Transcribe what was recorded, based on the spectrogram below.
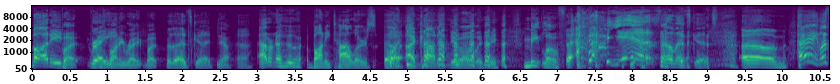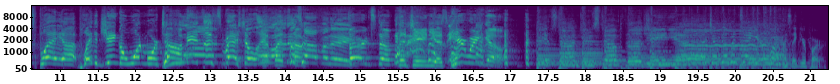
Bonnie, but right? Bonnie Raitt. But But that's good. Yeah. Uh, I don't know who Bonnie Tyler's uh, iconic duo would be. Meatloaf. yes. Oh, that's good. Um, hey, let's play uh, play the jingle one more time. What? It's a special What episode. is happening? Third stump the genius. Here we go. It's time to stump the genius. Jump up and say your part. I say your part.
